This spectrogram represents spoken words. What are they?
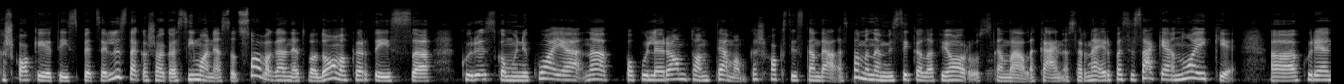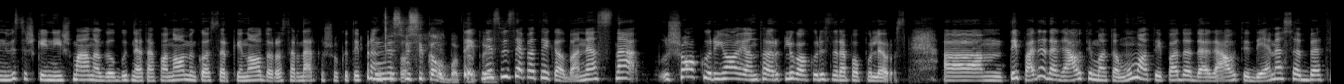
kažkokį tai specialistą, kažkokios įmonės atstovą, gal net vadovą kartais, a, kuris komunikuoja, na, populiariom tom temom, kažkoks tai skandalas. Pamenam visi kalafiorų skandalą kainos, ar ne? Ir pasisakė nuo iki, a, kurie visiškai neišmano galbūt net ekonomikos ar kainodaros ar dar kažkokiu tai principu. Nes visi kalba Taip, tai. nes visi apie tai kalba, nes, na, šoku ir joju ant to arkliuko, kuris yra populiarus. Um, tai padeda gauti matomumo, tai padeda gauti dėmesio, bet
